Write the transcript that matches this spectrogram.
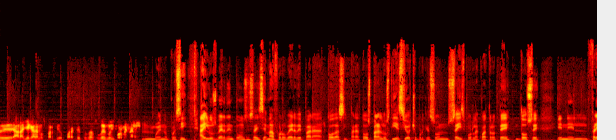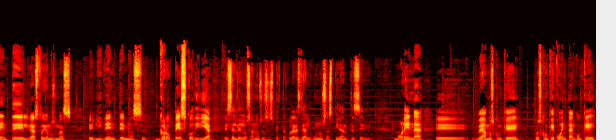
eh, hará llegar a los partidos para que estos a su vez lo informen a mm, Bueno, pues sí, hay luz verde entonces, hay semáforo verde para todas y para todos, para los 18 porque son 6 por la 4T, 12 en el frente, el gasto digamos más evidente, más grotesco diría, es el de los anuncios espectaculares de algunos aspirantes en Morena. Eh, veamos con qué, pues con qué cuentan, con qué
